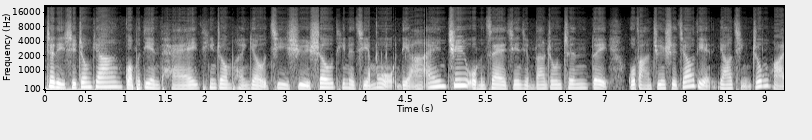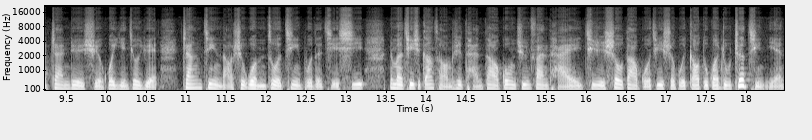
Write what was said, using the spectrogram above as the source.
这里是中央广播电台，听众朋友继续收听的节目《两岸 ING》。我们在今天节目当中，针对国防军事焦点，邀请中华战略学会研究员张静老师为我们做进一步的解析。那么，其实刚才我们是谈到共军犯台，其实受到国际社会高度关注。这几年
